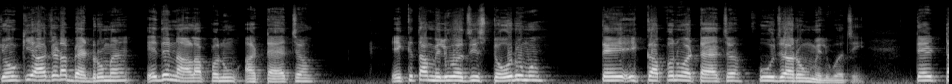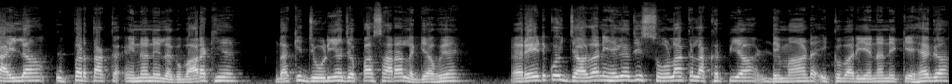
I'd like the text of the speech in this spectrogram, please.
ਕਿਉਂਕਿ ਆ ਜਿਹੜਾ ਬੈੱਡਰੂਮ ਹੈ, ਇਹਦੇ ਨਾਲ ਆਪਾਂ ਨੂੰ ਅਟੈਚ ਇੱਕ ਤਾਂ ਮਿਲੂਗਾ ਜੀ ਸਟੋਰ ਰੂਮ। ਤੇ ਇੱਕ ਆਪਾਂ ਨੂੰ ਅਟੈਚ ਪੂਜਾ ਰੂਮ ਮਿਲੂਗਾ ਜੀ। ਤੇ ਟਾਈਲਾਂ ਉੱਪਰ ਤੱਕ ਇਹਨਾਂ ਨੇ ਲਗਵਾ ਰੱਖੀਆਂ। ਬਾਕੀ ਜੋੜੀਆਂ ਜੱਪਾ ਸਾਰਾ ਲੱਗਿਆ ਹੋਇਆ ਹੈ। ਰੇਟ ਕੋਈ ਜ਼ਿਆਦਾ ਨਹੀਂ ਹੈਗਾ ਜੀ 16 ਕੁ ਲੱਖ ਰੁਪਿਆ ਡਿਮਾਂਡ ਇੱਕ ਵਾਰੀ ਇਹਨਾਂ ਨੇ ਕਿਹਾ ਹੈਗਾ।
